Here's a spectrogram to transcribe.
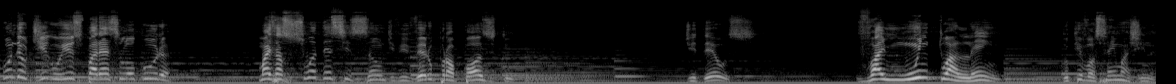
Quando eu digo isso, parece loucura, mas a sua decisão de viver o propósito de Deus vai muito além do que você imagina.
